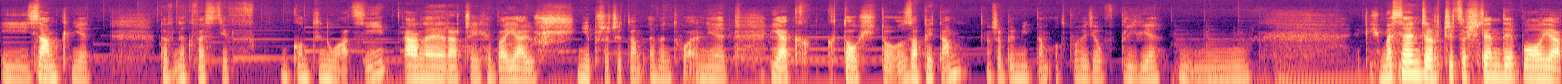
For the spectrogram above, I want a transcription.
i zamknie pewne kwestie w kontynuacji, ale raczej chyba ja już nie przeczytam. Ewentualnie jak ktoś to zapytam, żeby mi tam odpowiedział w privie. Jakiś messenger czy coś tędy, bo ja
